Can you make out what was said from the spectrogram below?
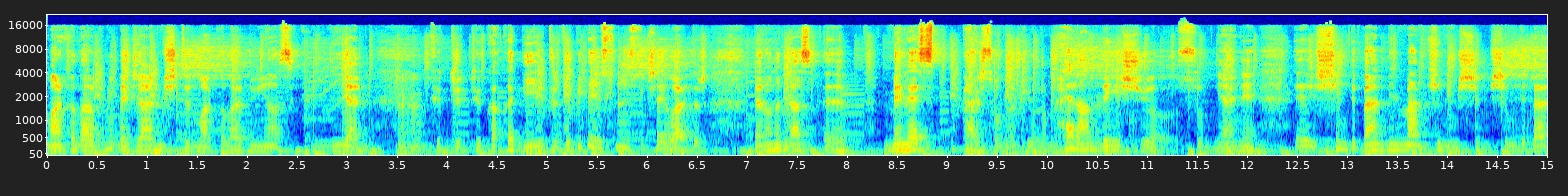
Markalar bunu becermiştir. Markalar dünyası külliyen kötü, tükaka değildir. Ve bir de üstüne üstlük şey vardır. Ben ona biraz e, melez persona diyorum. Her an değişiyorsun. Yani e, şimdi ben bilmem kimmişim, şimdi ben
